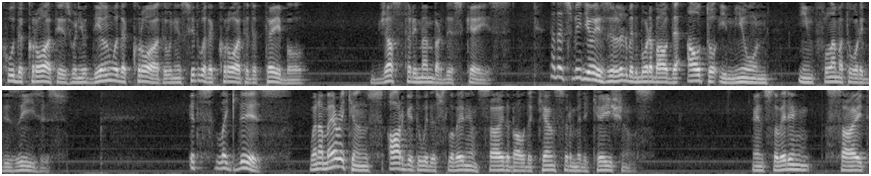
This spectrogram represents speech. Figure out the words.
who the Croat is. When you're dealing with a Croat, when you sit with a Croat at the table, just remember this case. Now this video is a little bit more about the autoimmune inflammatory diseases. It's like this. When Americans argued with the Slovenian side about the cancer medications, and Slovenian side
